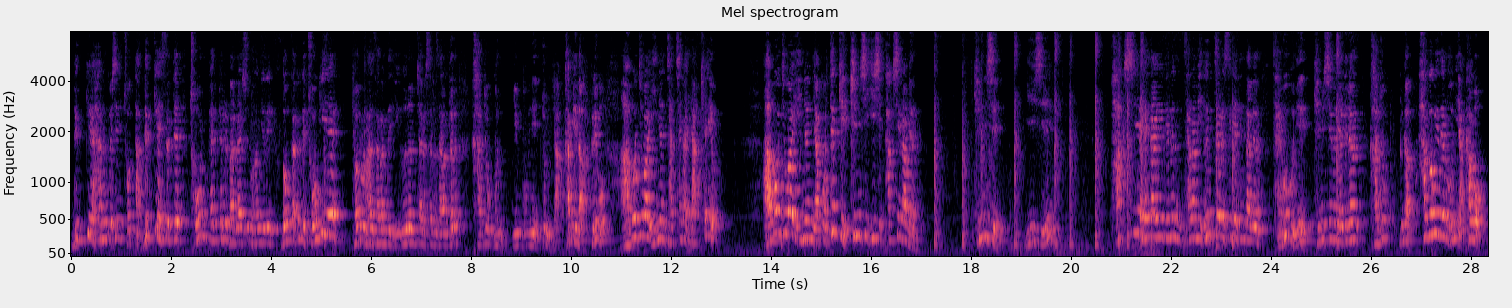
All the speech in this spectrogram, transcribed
늦게 하는 것이 좋다. 늦게 했을 때 좋은 배편을 만날 수 있는 확률이 높다. 그러니까 조기에 결혼한 사람들, 이 은은자를 쓰는 사람들은 가족분, 이 부분이 좀 약합니다. 그리고 아버지와 인연 자체가 약해요. 아버지와 인연이 약하고 특히 김씨, 이씨, 박씨라면 김씨, 이씨, 박씨에 해당이 되는 사람이 은자를 쓰게 된다면 대부분이 김씨는 예를 들면 가족, 그러니까 학업에 대한 운이 약하고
